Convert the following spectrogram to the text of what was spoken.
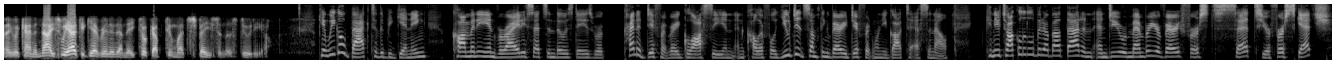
they were kind of nice. We had to get rid of them. They took up too much space in the studio. Can we go back to the beginning? Comedy and variety sets in those days were kind of different, very glossy and, and colorful. You did something very different when you got to SNL. Can you talk a little bit about that? And, and do you remember your very first set, your first sketch?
